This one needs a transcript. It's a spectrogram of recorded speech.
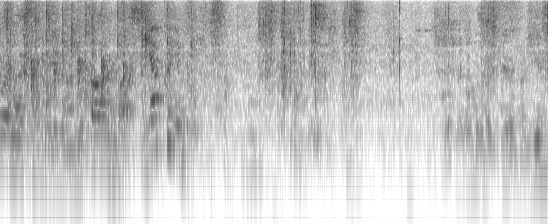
Олена Олександрівна, вітаю вас. Дякую. Ви дуже активна жінка.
